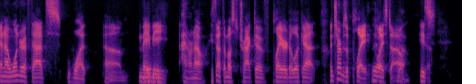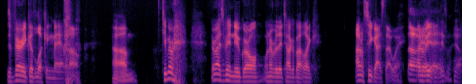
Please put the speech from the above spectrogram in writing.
and I wonder if that's what um maybe, Maybe. I don't know. He's not the most attractive player to look at in terms of play Yeah, play style. yeah, He's he's a very good looking man though. um, do you remember? It reminds me of New Girl. Whenever they talk about like, I don't see guys that way. I don't, yeah, it's- yeah.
